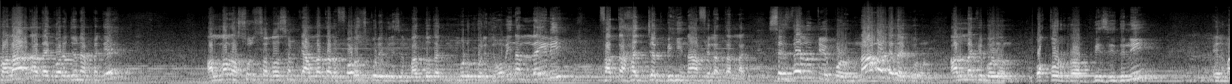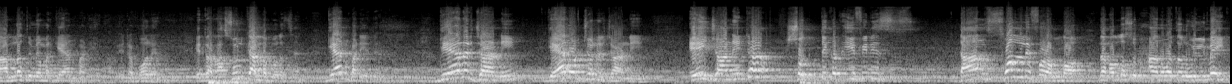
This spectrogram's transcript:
সলাৎ আদায় করার জন্য আপনাকে আল্লাহ আল্লাহ ফরজ করে দিয়েছেন, বাধ্যতামূলক করে দিয়েছেন। ফাতাহাজ্জাব বিহি লুটিয়ে পড়ুন, নামাজ আদায় করুন। আল্লাহকে বলুন রব্বি জিদনি আল্লাহ তুমি আমার জ্ঞান বাড়িয়ে দাও, এটা বলেন। এটা আল্লাহ বলেছেন, জ্ঞান বাড়িয়ে দেন। জ্ঞানের জার্নি, জ্ঞান অর্জনের জার্নি এই জার্নিটা সত্যিকার if it is done solely for Allah, then Allah subhanahu wa ta'ala will make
